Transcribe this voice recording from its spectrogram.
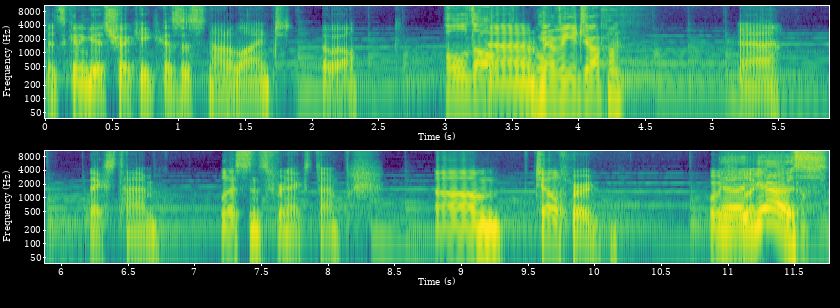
It's going to get tricky because it's not aligned. Oh, well. Hold on Um, whenever you drop them. Yeah. Next time. Lessons for next time. Um, Telford. what would you Uh, like yes.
